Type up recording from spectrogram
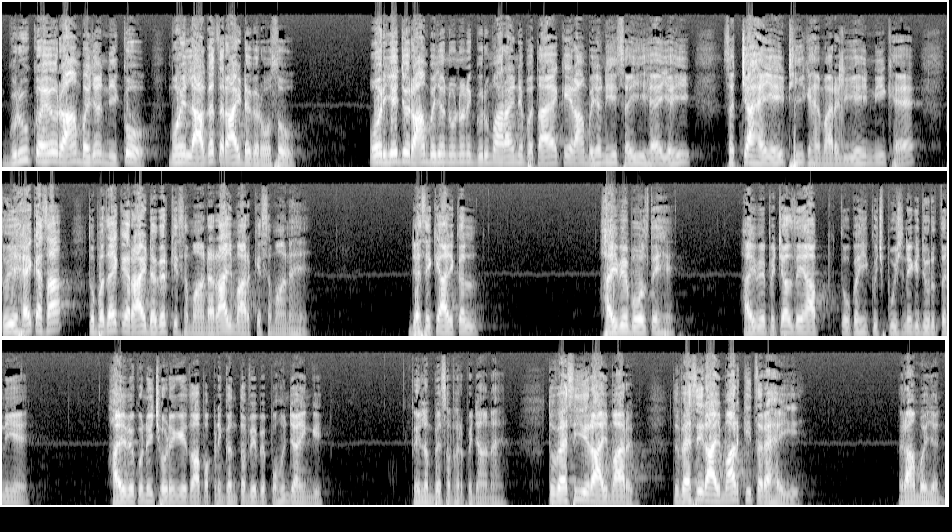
گرو کہو، رام بھجن نیکو موہ لاگت رائے ڈگروسو۔ اور یہ جو رام بھجن انہوں نے گرو مہاراج نے بتایا کہ رام بھجن ہی صحیح ہے، یہی سچا ہے، یہی ٹھیک ہے ہمارے لیے، یہی نیک ہے، تو یہ ہے کیسا؟ تو بتایا کہ رائے ڈگر کے سمان ہے، راج مارگ کے سمان ہے جیسے کہ آج کل ہائی وے بولتے ہیں، ہائی وے پہ چل دیں آپ تو کہیں کچھ پوچھنے کی ضرورت نہیں ہے۔ ہائی وے کو نہیں چھوڑیں گے تو آپ اپنے گنتویہ پہ پہنچ جائیں گے۔ کہیں لمبے سفر پہ جانا ہے۔ تو ویسے یہ راج مارگ، تو ویسے راج مارگ کی طرح ہے یہ۔ رام بھجن۔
